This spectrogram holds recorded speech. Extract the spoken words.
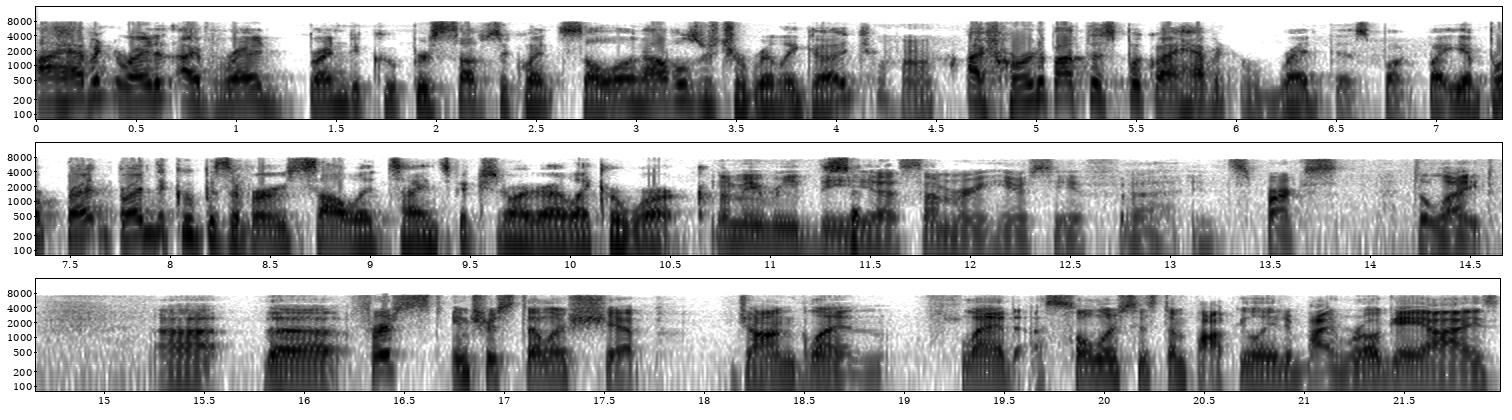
I haven't read it. I've read Brenda Cooper's subsequent solo novels, which are really good. Uh-huh. I've heard about this book, but I haven't read this book. But yeah, Bre- Bre- Brenda Cooper's a very solid science fiction writer. I like her work. Let me read the So- uh, summary here, see if uh, it sparks delight. Uh, the first interstellar ship, John Glenn, fled a solar system populated by rogue AIs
